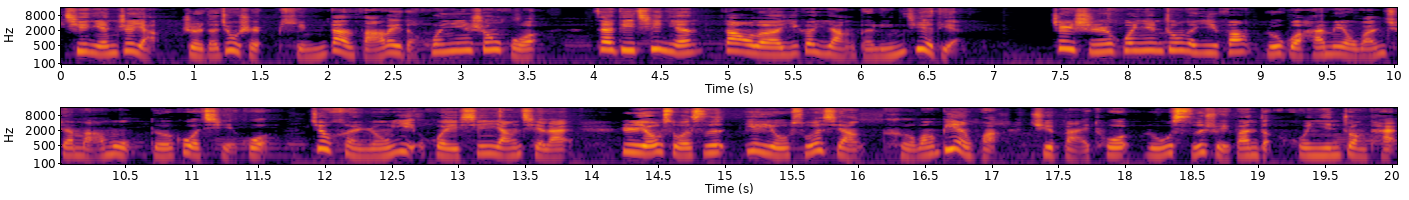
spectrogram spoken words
七年之痒指的就是平淡乏味的婚姻生活，在第七年到了一个痒的临界点。这时，婚姻中的一方如果还没有完全麻木，得过且过，就很容易会心痒起来。日有所思，夜有所想，渴望变化，去摆脱如死水般的婚姻状态。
